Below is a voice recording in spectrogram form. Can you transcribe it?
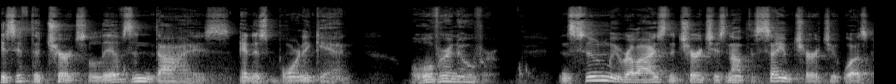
is if the church lives and dies and is born again over and over. And soon we realize the church is not the same church it was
